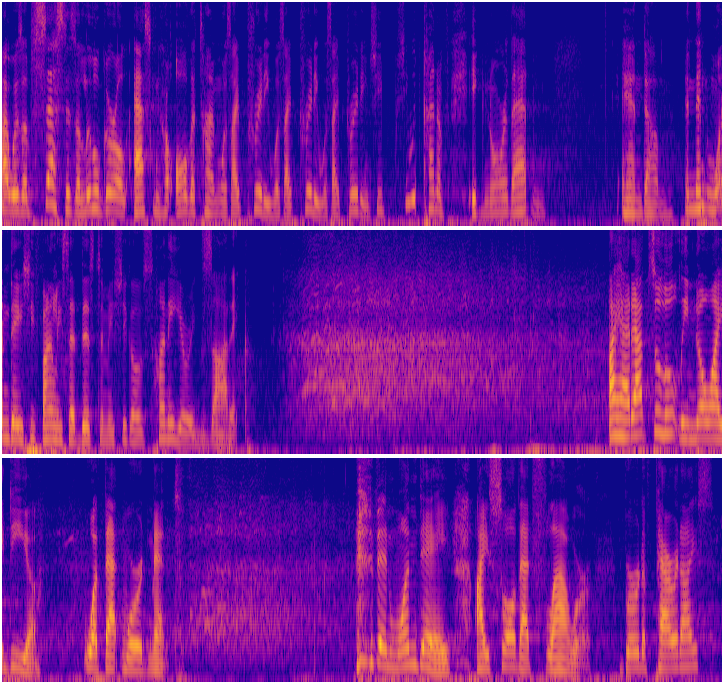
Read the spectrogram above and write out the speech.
I was obsessed as a little girl asking her all the time, Was I pretty? Was I pretty? Was I pretty? And she, she would kind of ignore that. And, and, um, and then one day she finally said this to me. She goes, Honey, you're exotic. I had absolutely no idea what that word meant. then one day I saw that flower, bird of paradise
